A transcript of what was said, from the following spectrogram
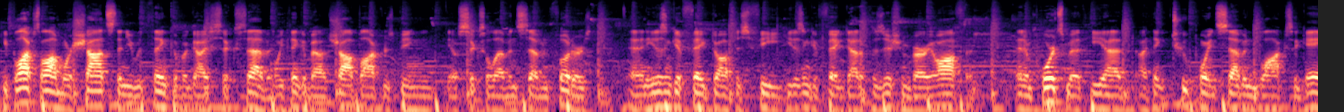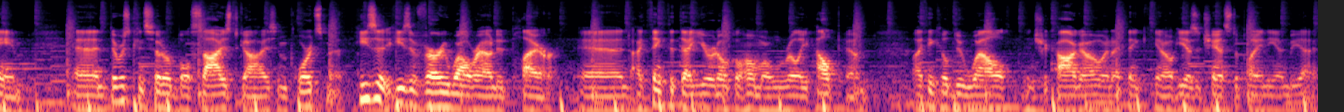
he blocks a lot more shots than you would think of a guy six seven. We think about shot blockers being, you know, 6'11", seven footers, and he doesn't get faked off his feet. He doesn't get faked out of position very often. And in Portsmouth, he had, I think, 2.7 blocks a game and there was considerable sized guys in Portsmouth. He's a, he's a very well-rounded player, and I think that that year at Oklahoma will really help him. I think he'll do well in Chicago, and I think you know he has a chance to play in the NBA.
